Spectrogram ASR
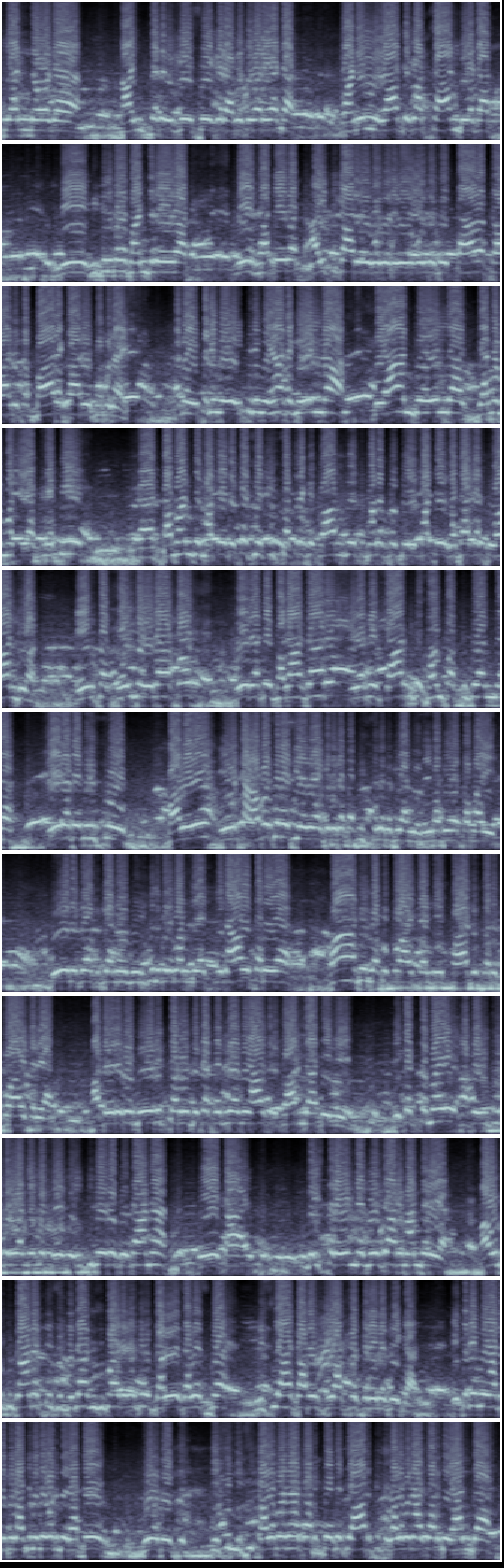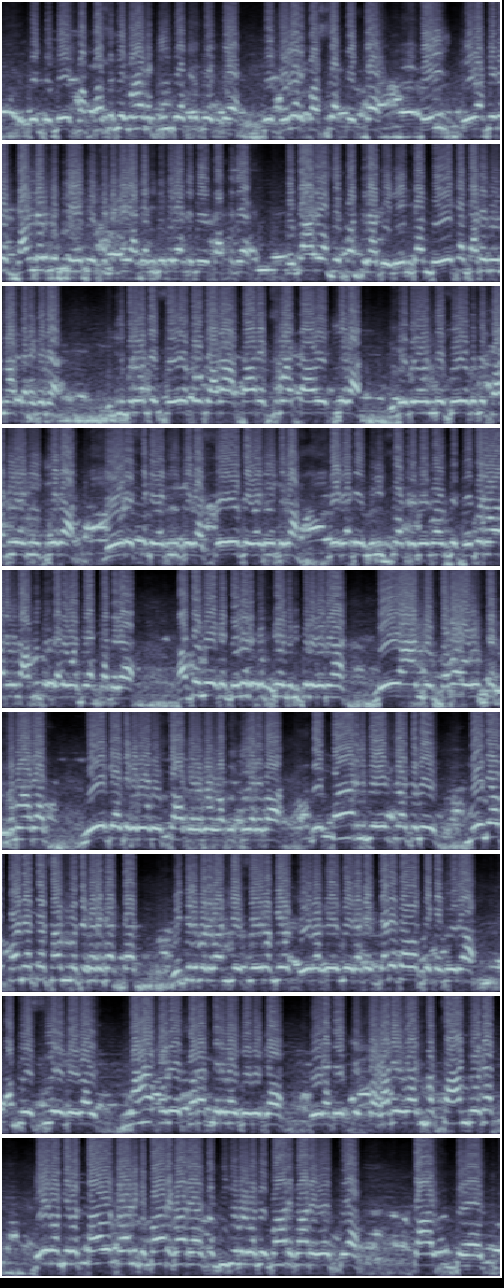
කියන්න ඕන අංචන විජේසේකර අමතිවරයාට රනිල් රාජපක්ෂ ආණ්ඩුවටත් මේ විදුලි බල මණ්ඩලයේවත් මේ රටේවත් අයිතිකාරයෝ ඒගොල්ලෝ නෙවෙයි ඒගොල්ලෝ මේ తాවකාලික බාරකාරයෝ පමණයි. හැබැයි ඉතින් මේ ඉතින් මෙහාට ගිහිල්ලා මේ ආණ්ඩුව වෙලා ජනමතයක් නැති තමන්ගේ මතයට 134ක කාර්යයට බල මේ මතය ගදාගත්තු ආණ්ඩුවක්. ඒ නිසා කොයිම වෙලාවකවත් මේ රටේ බලාගාර, මේ රටේ ජාතික සම්පත් විකුණන්න, මේ රටේ මිනිස්සු බලය ඒකට අවසර දෙනවා කියන එක අපි ඉස්සෙල්ලම කියන්න ඕනේ. ඒ වගේම තමයි මූලිකව අපි කියන්න ඕනේ විදුලි බල මණ්ඩලයක් කියන ආයතනය පාඩු ලැබපු ආයතනය පාඩු කරපු ආයතනයක්. අද වෙනකොට මූලික කරුණු දෙකක් ඇතුළත මේ ආයතන පාඩුලා තියෙන්නේ. එකක් තමයි අපේ විදුලි බල මණ්ඩලයේ ඉංජිනේරු ප්‍රධාන ඒ උදේස්තරේ ඉන්න නිලධාරි මණ්ඩලය. අවුරුදු ගානක් තිස්සේ 2025 වෙනිදා දවසේ සැලැස්ම නිසි ආකාරයෙන් ක්‍රියාත්මක කරේ නැති එක. එතනින් මෙහාට ගිහලා අද වෙනකොට මේ රටේ කිසි නිසි කළමනාකරණයකට ආර්ථික කළමනාකරණය යන්දා මේ පසුගිය මාස කීපයක් ඇතුළත මේ ඩොලර් පස්සෙත් එක්ක තෙල් ඒ වගේම ඩලර් රුපියල් හේතු වෙනකයි අගති කරන්නේ මේ තත්ත්වය ප්‍රධාන වශයෙන් පත් වෙලා තියෙනවා. ඒ නිසා මේක දඩවීමක් කරගෙන විදුලි බලවන්ත සේවකෝගේ අර අකාර්යක්ෂමතාවය කියලා. විදුලි බලවන්ත සේවකගේ පඩි වැඩි කියලා බෝනස් එක වැඩි කියලා සේවක වැඩි කියලා. මේ රටේ මිනිස්සු අතර මේ වරුද්ද පෙබරවාරි වෙන අමුතු ජනවතයක් අතර අද මේක ඩොලර් කුප්පියට විකුණගෙන මේ ආණ්ඩුව තව අවුරුද්දක් සමාරක් මේක ඇදගෙන යන උත්සාහ කරනවා අපි කියනවා මේ පාර්ලිමේන්තුව ඇතුලේ මොන පනත සම්මත කරගත්තත් විදුලි බල මණ්ඩලයේ සේවකයෝ ඒ වගේම මේ රටේ ජනතාවත් එක්ක කියලා අපි මේ සියලු දේවල් මහා පොළොවේ පරද්දනවා කියන එක මේ රටේ රනිල් රාජපක්ෂ ආණ්ඩුවටත් ඒ වගේම තාවකාලික බාරකාරයෙක් විදුලි බල මණ්ඩලයේ බාරකාරයෙක්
